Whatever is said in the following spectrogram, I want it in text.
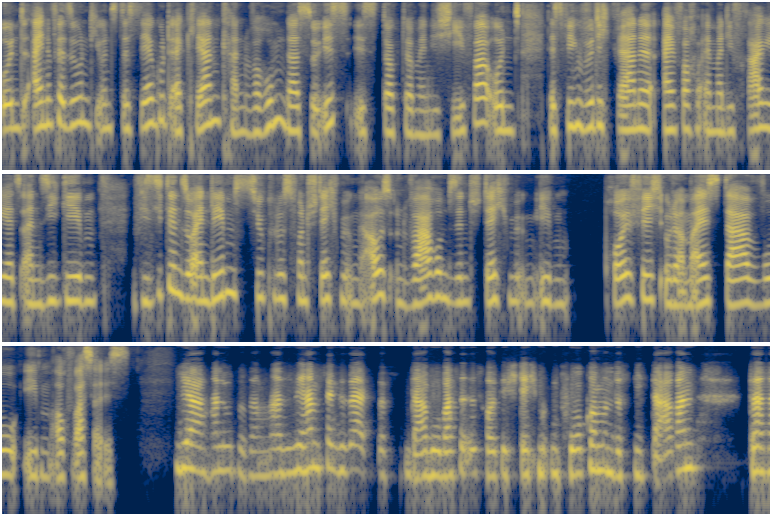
Und eine Person, die uns das sehr gut erklären kann, warum das so ist, ist Dr. Mandy Schäfer. Und deswegen würde ich gerne einfach einmal die Frage jetzt an Sie geben. Wie sieht denn so ein Lebenszyklus von Stechmücken aus und warum sind Stechmücken eben häufig oder meist da, wo eben auch Wasser ist? Ja, hallo zusammen. Also Sie haben es ja gesagt, dass da, wo Wasser ist, häufig Stechmücken vorkommen. Und das liegt daran, dass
